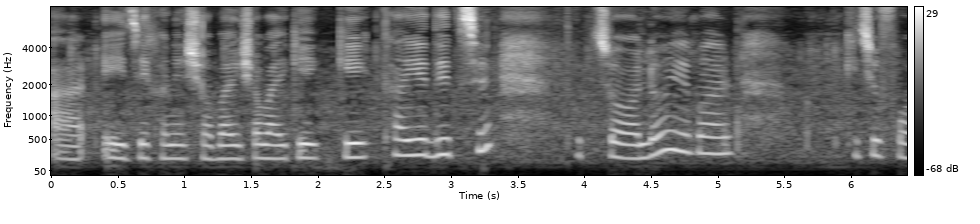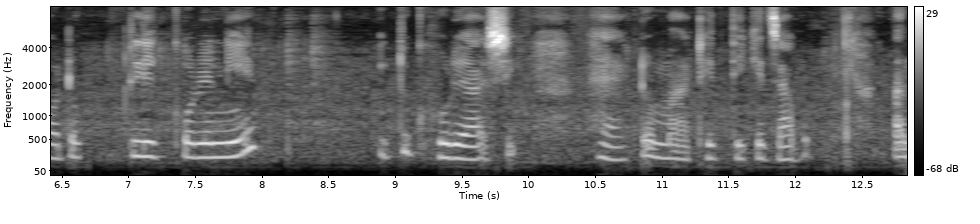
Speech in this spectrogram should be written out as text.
আর এই যেখানে সবাই সবাইকে কেক খাইয়ে দিচ্ছে। তো চলো এবার কিছু ফটো ক্লিক করে নিয়ে একটু ঘুরে আসি। হ্যাঁ একটু মাঠের দিকে যাব। আর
